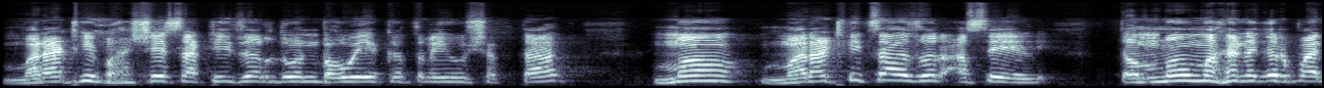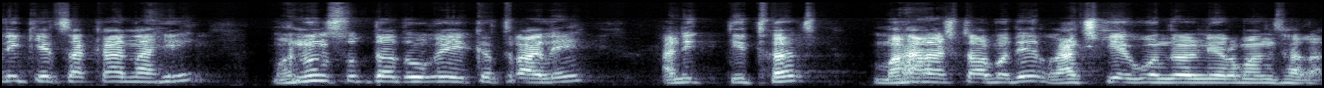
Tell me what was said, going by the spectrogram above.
मराठी भाषेसाठी जर दोन भाऊ एकत्र येऊ शकतात मग मराठीचा जर असेल तर मग महानगरपालिकेचा का नाही? म्हणून सुद्धा दोघं एकत्र आले आणि तिथंच महाराष्ट्रामध्ये राजकीय गोंधळ निर्माण झाला.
